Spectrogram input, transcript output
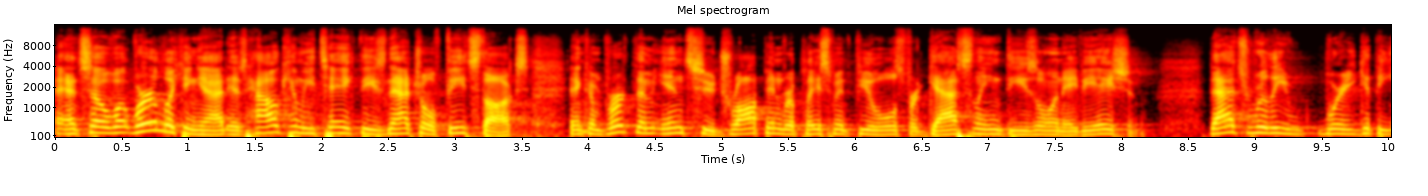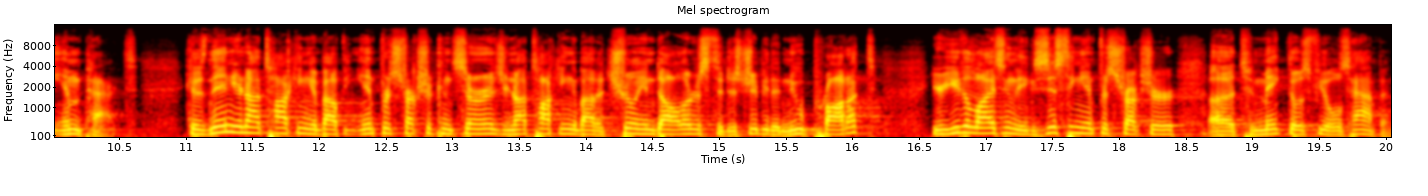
And so, what we're looking at is how can we take these natural feedstocks and convert them into drop in replacement fuels for gasoline, diesel, and aviation. That's really where you get the impact. Because then you're not talking about the infrastructure concerns, you're not talking about a trillion dollars to distribute a new product. You're utilizing the existing infrastructure uh, to make those fuels happen.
